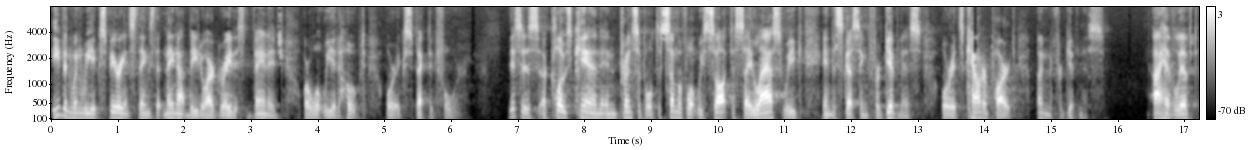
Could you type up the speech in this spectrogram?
even when we experience things that may not be to our greatest advantage or what we had hoped or expected for. This is a close kin in principle to some of what we sought to say last week in discussing forgiveness or its counterpart, unforgiveness. I have lived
